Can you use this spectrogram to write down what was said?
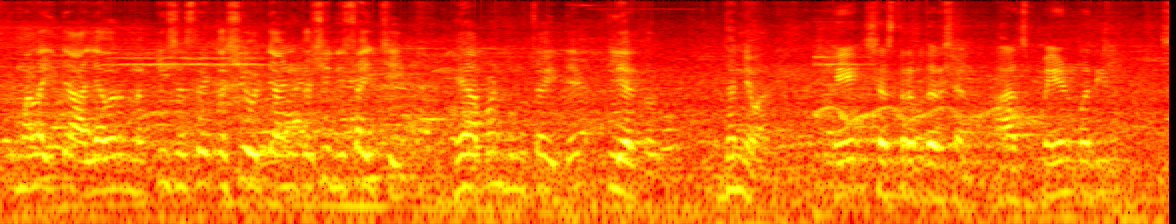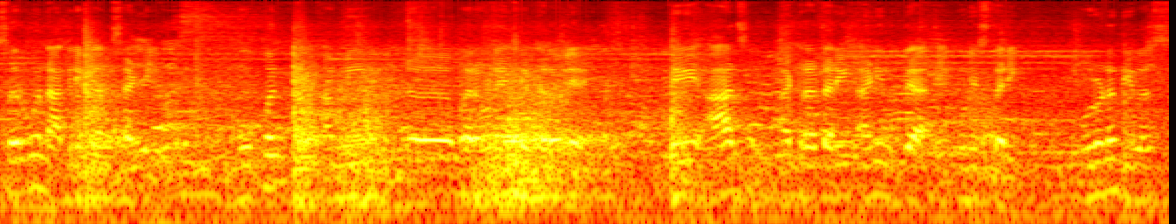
तुम्हाला इथे आल्यावर नक्की शस्त्रे कशी होती आणि कशी दिसायची हे आपण तुमच्या इथे क्लिअर करू. धन्यवाद. हे शस्त्र प्रदर्शन. आज पेणमधील सर्व नागरिकांसाठी मोफत आम्ही भरवण्याचे ठरवले आहे. ते आज अठरा तारीख आणि उद्या एकोणीस तारीख पूर्ण दिवस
